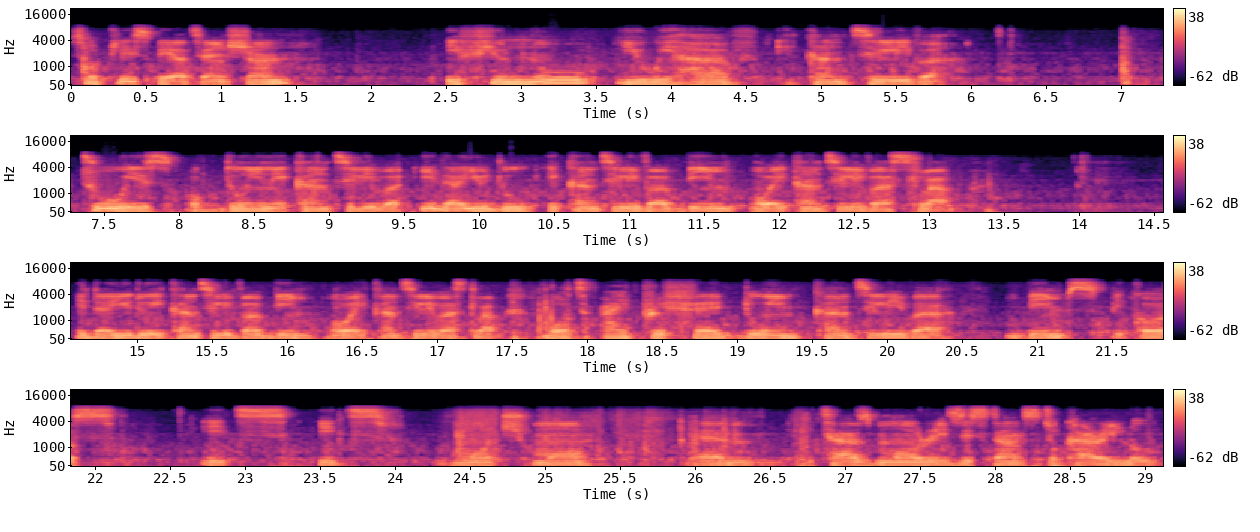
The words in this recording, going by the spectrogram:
So please pay attention. If you know you will have a cantilever two ways of doing a cantilever. Either you do a cantilever beam or a cantilever slab. Either you do a cantilever beam or a cantilever slab. But i prefer doing cantilever beams because it's it's much more um, it has more resistance to carry load.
